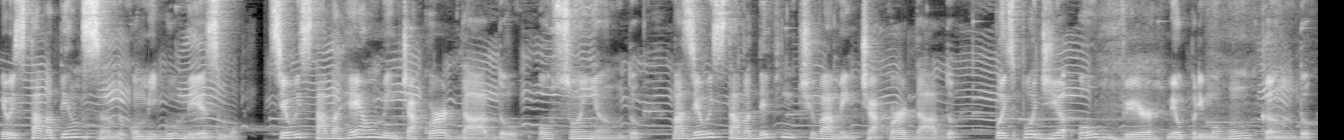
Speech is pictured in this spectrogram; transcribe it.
eu estava pensando comigo mesmo se eu estava realmente acordado ou sonhando, mas eu estava definitivamente acordado, pois podia ouvir meu primo roncando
